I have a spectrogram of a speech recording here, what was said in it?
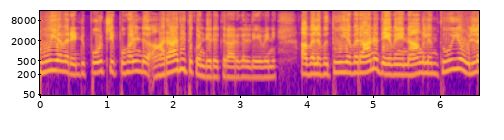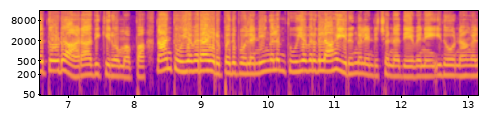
தூயவர் என்று போற்றி புகழ்ந்து ஆராதித்து கொண்டிருக்கிறார்கள் தேவனே. அவ்வளவு தூயவரான தேவனை நாங்களும் தூய உள்ளத்தோடு ஆராதிக்கிறோம் அப்பா. நான் தூயவராய் இருப்பது போல நீங்களும் தூயவர்களாக இருங்கள் என்று சொன்ன தேவனே. இதோ நாங்கள்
